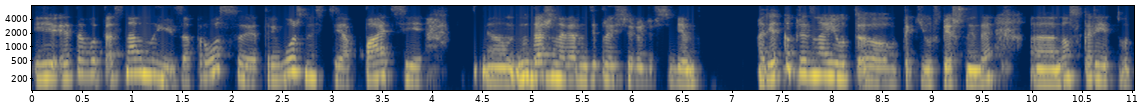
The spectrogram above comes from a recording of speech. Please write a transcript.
И это вот основные запросы тревожности, апатии, э, ну даже, наверное, депрессию люди в себе редко признают э, такие успешные, да, э, но скорее вот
